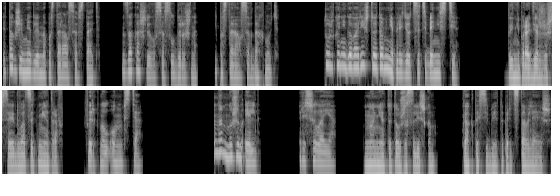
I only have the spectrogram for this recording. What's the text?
и также медленно постарался встать закашлялся судорожно и постарался вдохнуть. Только не говори, что это мне придется тебя нести. Ты не продержишься и двадцать метров, фыркнул он мстя. Нам нужен Эльд, решила я. Ну нет, это уже слишком. Как ты себе это представляешь?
